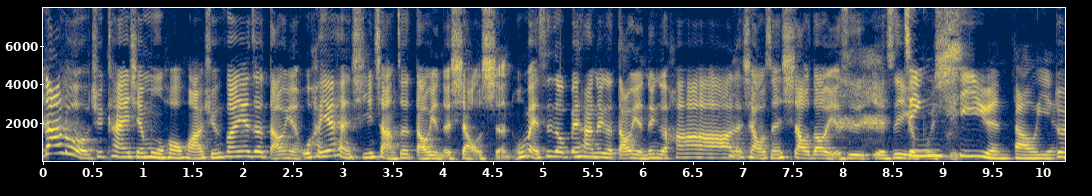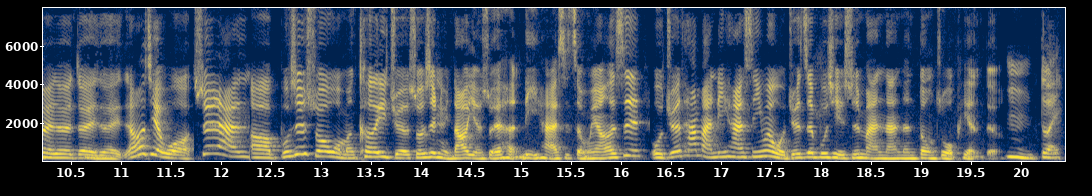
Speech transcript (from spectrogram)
大家如果有去看一些幕后花絮，发现这个导演，我也很欣赏这个导演的笑声。我每次都被他那个导演那个哈哈哈哈的笑声笑到，也是 也是一个不行。金希元导演，对对对对。而且我虽然呃不是说我们刻意觉得说是女导演所以很厉害，是怎么样，而是我觉得她蛮厉害，是因为我觉得这部其实蛮男人动作片的。嗯，对。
